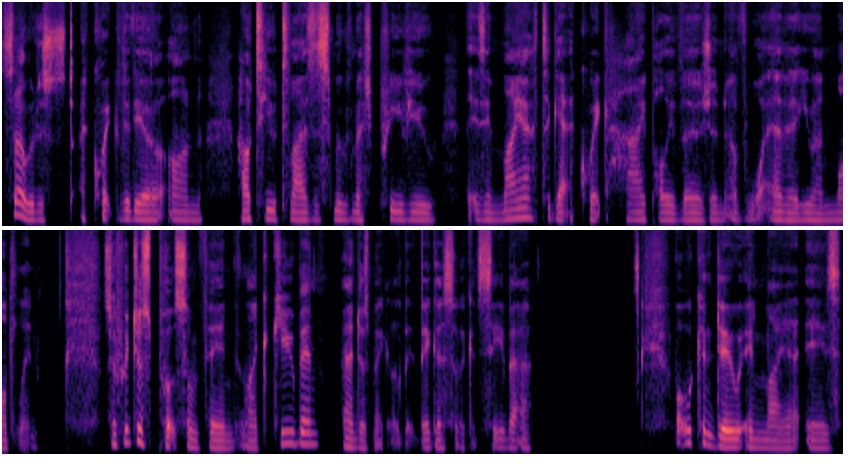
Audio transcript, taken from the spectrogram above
So just a quick video on how to utilize the Smooth Mesh preview that is in Maya to get a quick high poly version of whatever you are modeling. So if we just put something like a cube in and just make it a little bit bigger so we can see better. What we can do in Maya is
